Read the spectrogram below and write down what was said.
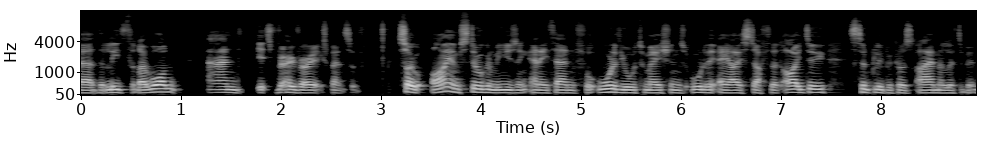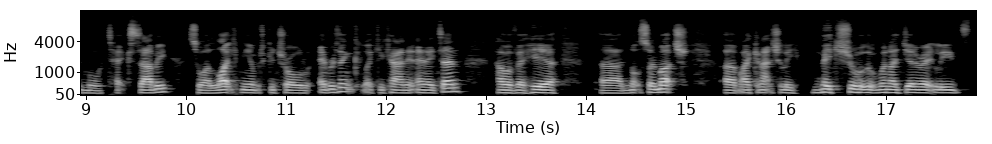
uh, the leads that I want and it's very, very expensive. So I am still going to be using N8N for all of the automations, all of the AI stuff that I do, simply because I'm a little bit more tech savvy. So I like being able to control everything like you can in N8N. However, here uh, not so much. Um, I can actually make sure that when I generate leads,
